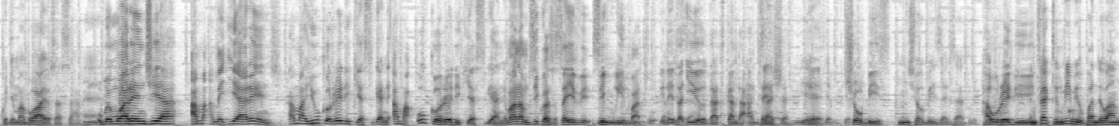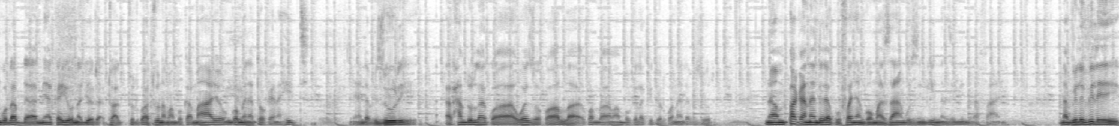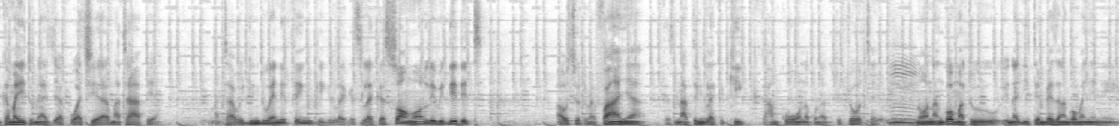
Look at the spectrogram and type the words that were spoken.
kwenye mambo hayo sasa. Umemwarenjia ama amejiarenji ama yuko redi kiasi gani? Ama uko redi kiasi gani? Maana mziki wa sasa hivi si kuimba tu. Inahitaji hiyo that kind of attention. Yep, yeah. yep, yep. showbiz. Mm, showbiz exactly. How ready in fact mko? mimi upande wangu labda miaka hiyo unajua tu- tulikuwa hatuna mambo kama hayo. Ngoma inatoka ina hit inaenda vizuri. Alhamdulillah kwa uwezo kwa allah kwamba mambo kila kitu alikuwa naenda vizuri. Na mpaka anaendelea kufanya ngoma zangu zingine zingine nafanya na vile vile kama hii tumeacha kuachia mataa pia. Mataa we didn't do anything like it's like a song only we did it. Au sio tumefanya there's nothing like a kick hamkuona kuna chochote. Mm. naona ngoma tu inajitembeza na ngoma yenyewe ni,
